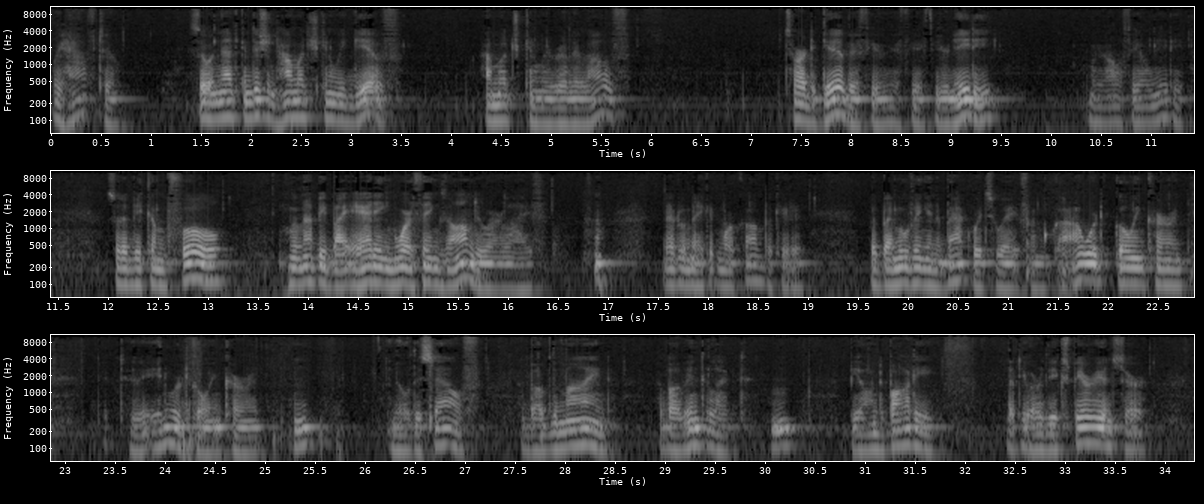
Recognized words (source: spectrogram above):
We have to. So, in that condition, how much can we give? How much can we really love? It's hard to give if, you, if, you, if you're needy. We all feel needy. So, to become full will not be by adding more things onto our life. that will make it more complicated. But by moving in a backwards way from outward going current to the inward going current. Hmm? know the self, above the mind, above intellect, hmm? beyond the body, that you are the experiencer,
